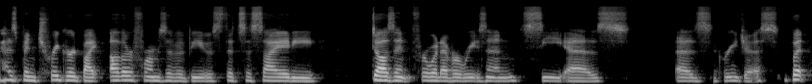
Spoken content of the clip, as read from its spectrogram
has been triggered by other forms of abuse that society doesn't for whatever reason see as as egregious but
